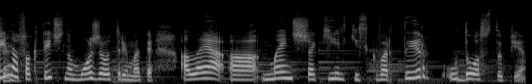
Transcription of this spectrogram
людина фактично може отримати, але е, менша кількість квартир у доступі,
